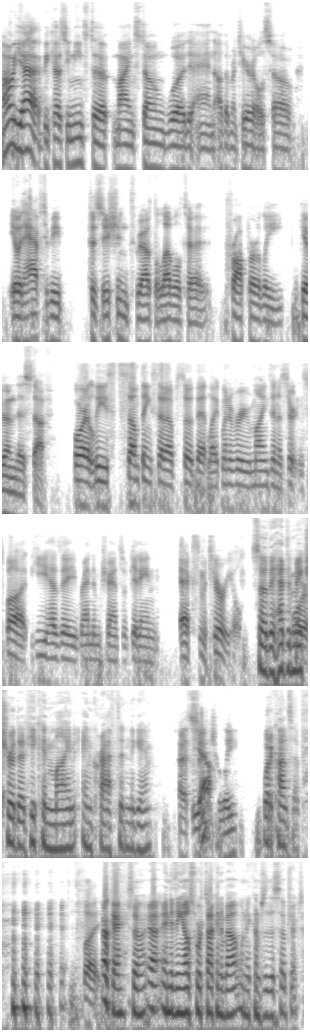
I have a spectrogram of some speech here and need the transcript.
Oh yeah, because he needs to mine stone, wood, and other materials, so it would have to be positioned throughout the level to properly give him this stuff. or at least something set up so that like whenever he mines in a certain spot he has a random chance of getting x material So they had to make Or- sure that he can mine and craft in the game. Essentially, What a concept! but okay, so uh, anything else worth talking about when it comes to this subject?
